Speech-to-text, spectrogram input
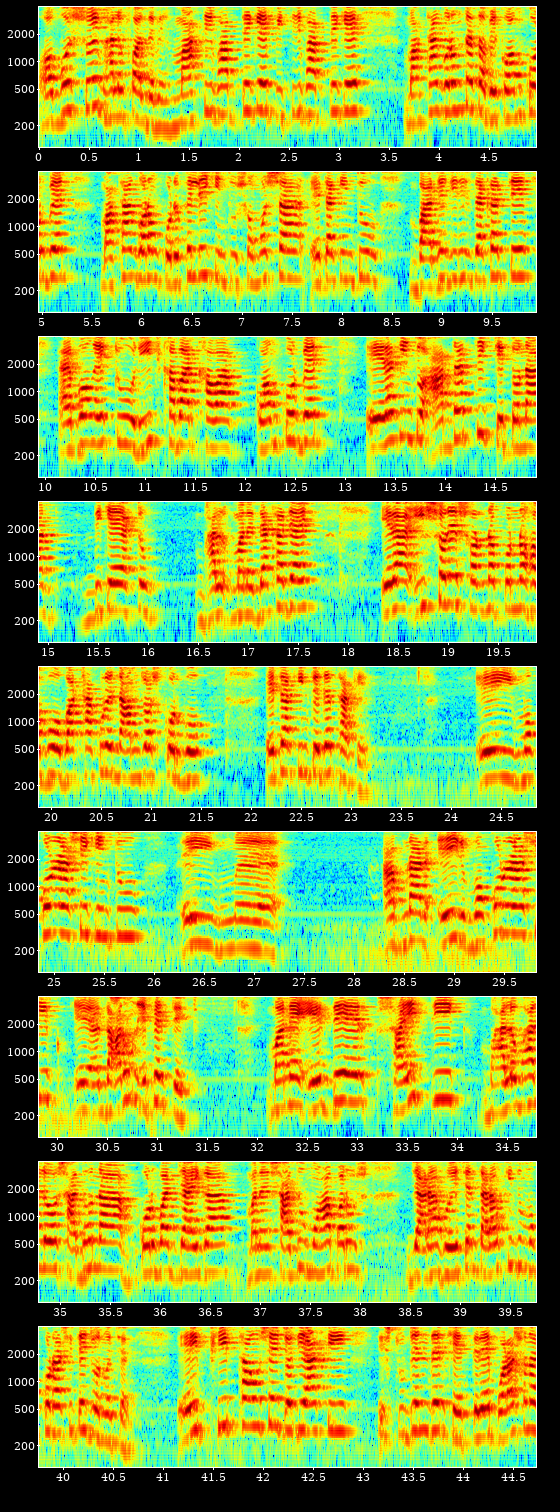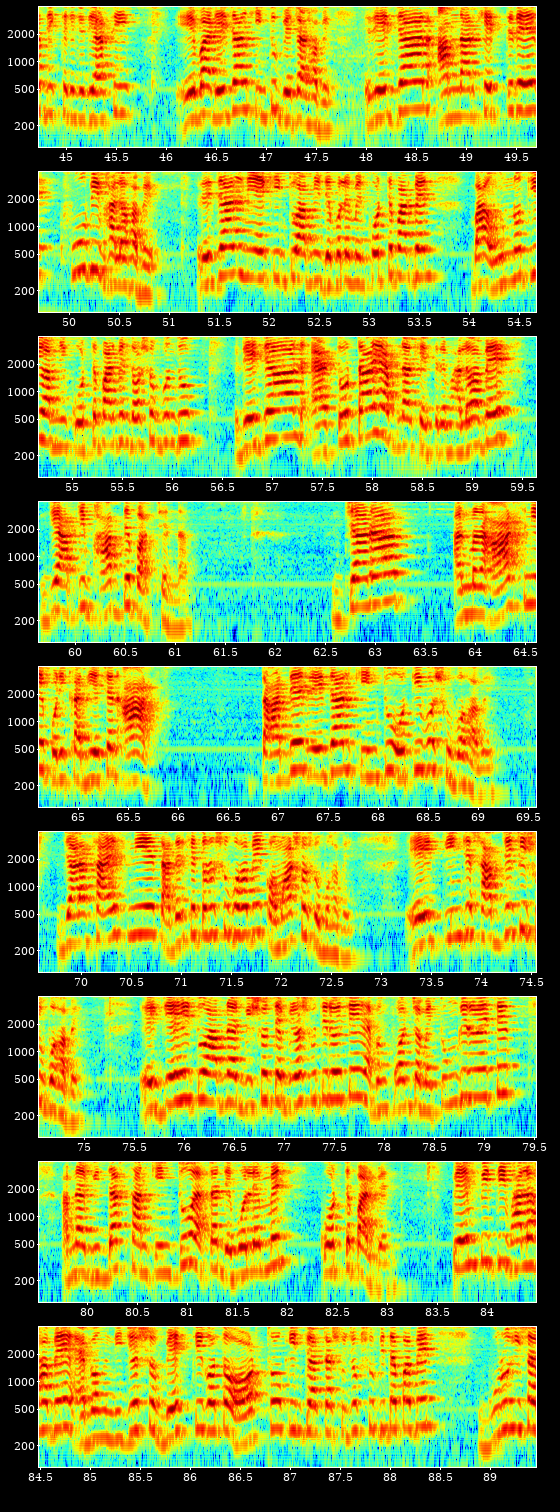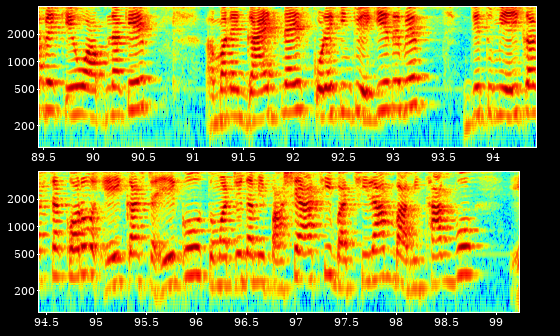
অবশ্যই ভালো ফল দেবে। মাতৃভাব থেকে, পিতৃভাব থেকে মাথা গরমটা তবে কম করবেন। মাথা গরম করে ফেললেই কিন্তু সমস্যা। এটা কিন্তু বাজে জিনিস দেখাচ্ছে এবং একটু রিচ খাবার খাওয়া কম করবেন। এরা কিন্তু আধ্যাত্মিক চেতনার দিকে একটু ভালো মানে দেখা যায়, এরা ঈশ্বরের স্বর্ণাপন্ন হব বা ঠাকুরের নাম যশ করব। এটা কিন্তু এদের থাকে। এই মকর রাশি কিন্তু এই আপনার এই মকর রাশির দারুণ এফেক্টেড মানে এদের সাহিত্যিক, ভালো ভালো সাধনা করবার জায়গা মানে সাধু মহাপুরুষ যারা হয়েছেন, তারাও কিন্তু মকর রাশিতেই জন্মেছেন। এই ফিফথ হাউসে যদি আসি স্টুডেন্টদের ক্ষেত্রে, পড়াশোনার দিক থেকে যদি আসি, এবার রেজাল্ট কিন্তু বেটার হবে। রেজাল্ট আপনার ক্ষেত্রে খুবই ভালো হবে। রেজাল্ট নিয়ে কিন্তু আপনি ডেভেলপমেন্ট করতে পারবেন বা উন্নতিও আপনি করতে পারবেন। দর্শক বন্ধু, রেজাল্ট এতটাই আপনার ক্ষেত্রে ভালো হবে যে আপনি ভাবতে পারছেন না। যারা আপনারা আর্টস নিয়ে পরীক্ষা দিয়েছেন আর্টস তাদের রেজাল্ট কিন্তু অতীব শুভ হবে। যারা সায়েন্স নিয়ে, তাদের ক্ষেত্রেও শুভ হবে কমার্সও শুভ হবে। এই তিনটে সাবজেক্টই শুভ হবে। এই যেহেতু আপনার বিশ্বতে বৃহস্পতি রয়েছে এবং পঞ্চমে তুঙ্গি রয়েছে আপনার বিদ্যাস্থান কিন্তু একটা ডেভেলপমেন্ট করতে পারবেন। প্রেম প্রীতি ভালো হবে এবং নিজস্ব ব্যক্তিগত অর্থ কিন্তু একটা সুযোগ সুবিধা পাবেন। গুরু হিসাবে কেউ আপনাকে মানে গাইডলাইন্স করে কিন্তু এগিয়ে দেবে যে তুমি এই কাজটা করো, এই কাজটা এগো, তোমার জন্য আমি পাশে আছি বা ছিলাম বা আমি থাকব,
